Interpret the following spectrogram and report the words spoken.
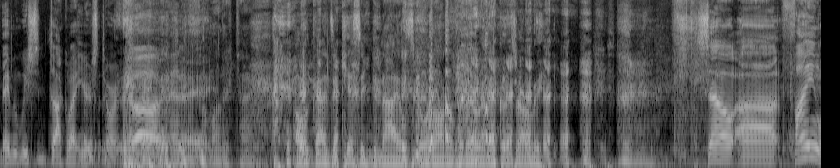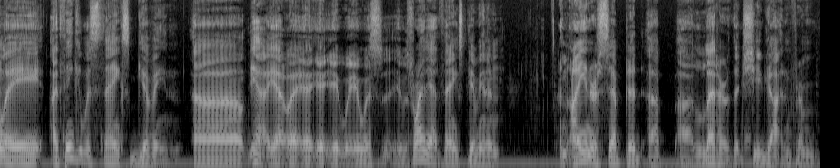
maybe we should talk about your story. Oh, man, some other time. All kinds of kissing denials going on over there with Echo Charlie. So uh, finally, I think it was Thanksgiving. Uh, yeah, yeah, it, it, it was it was right at Thanksgiving, and and I intercepted a, a letter that she had gotten from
